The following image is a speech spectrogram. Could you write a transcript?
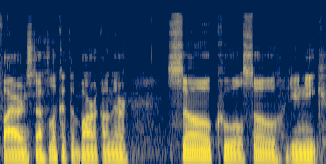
fire and stuff. Look at the bark on there. So cool, so unique.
